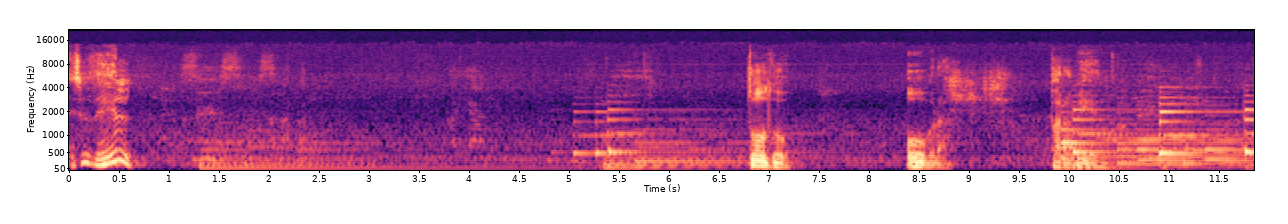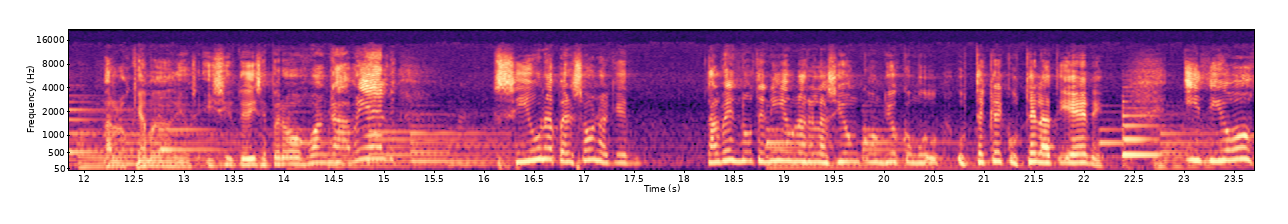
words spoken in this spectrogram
eso es de él. todo obra para bien. Y si usted dice, pero Juan Gabriel, si una persona que tal vez no tenía una relación con Dios como usted cree que usted la tiene, y Dios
